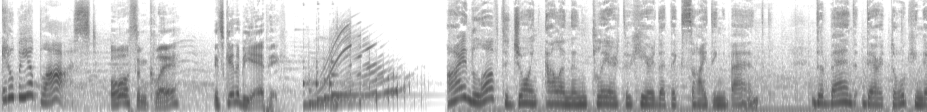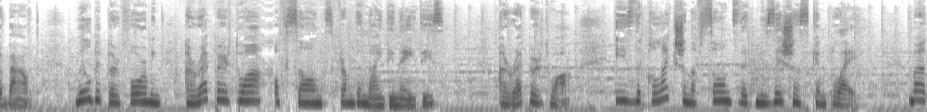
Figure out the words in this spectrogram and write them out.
It'll be a blast. Awesome, Claire. It's going to be epic. I'd love to join Alan and Claire to hear that exciting band. The band they're talking about will be performing a repertoire of songs from the 1980s. A repertoire is the collection of songs that musicians can play. But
